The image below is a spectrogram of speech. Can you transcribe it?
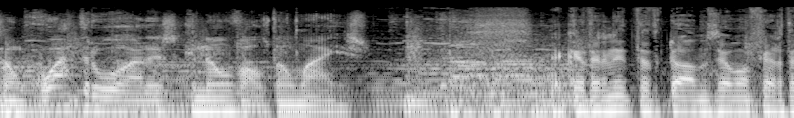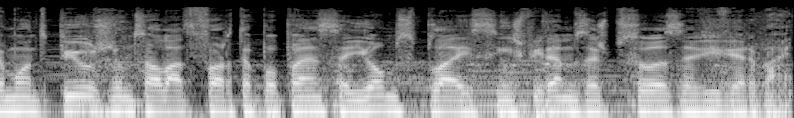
São quatro horas que não voltam mais. A caderneta de cromos é uma oferta Montepio, junto ao lado forte da poupança e Homes Place. Inspiramos as pessoas a viver bem.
